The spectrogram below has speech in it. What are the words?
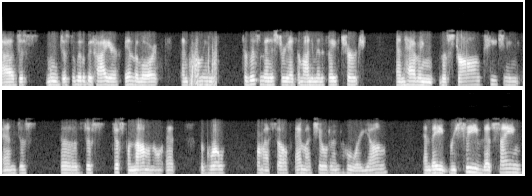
uh, just moved just a little bit higher in the Lord and coming to this ministry at the Monument of Faith Church and having the strong teaching and just uh, just just phenomenal at the growth for myself and my children who were young and they received that same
